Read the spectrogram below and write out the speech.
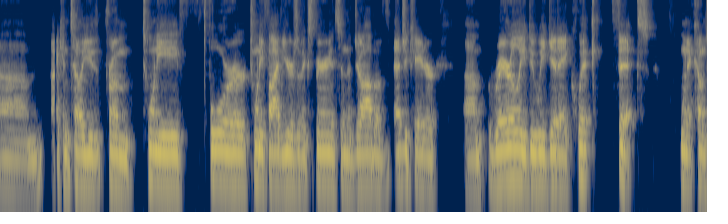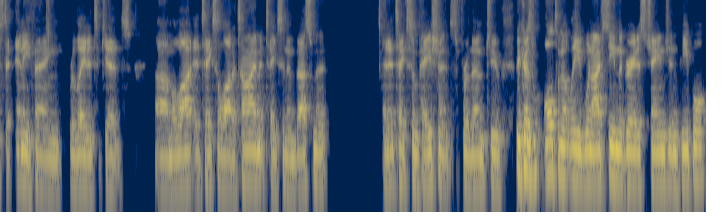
Um, I can tell you from 24, 25 years of experience in the job of educator, um, rarely do we get a quick fix when it comes to anything related to kids. Um, a lot, it takes a lot of time, it takes an investment, and it takes some patience for them to, because ultimately, when I've seen the greatest change in people,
